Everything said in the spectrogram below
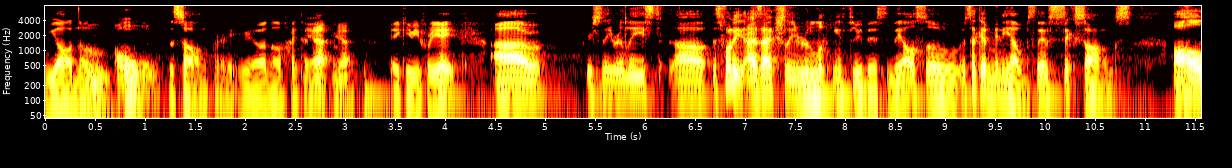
we all know Oh. the song, right? We all know High Tension Yeah, from yeah. AKB48. Uh, recently released. Uh, it's funny. I was actually looking through this, and they also it's like a mini album. So they have six songs, all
